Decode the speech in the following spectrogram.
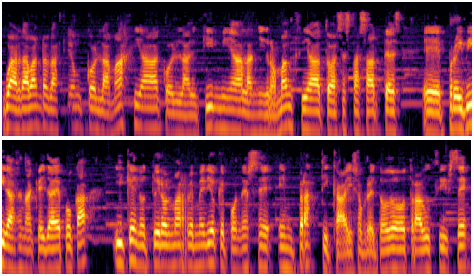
guardaban relación con la magia, con la alquimia, la nigromancia, todas estas artes eh, prohibidas en aquella época y que no tuvieron más remedio que ponerse en práctica y sobre todo traducirse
